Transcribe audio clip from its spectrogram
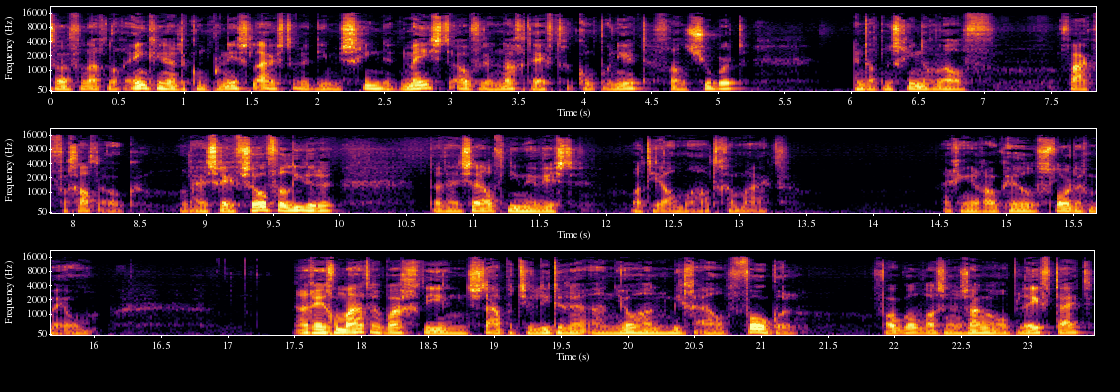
We vannacht nog één keer naar de componist luisteren die misschien het meest over de nacht heeft gecomponeerd, Frans Schubert. En dat misschien nog wel vaak vergat ook. Want hij schreef zoveel liederen dat hij zelf niet meer wist wat hij allemaal had gemaakt. Hij ging er ook heel slordig mee om. Nou, regelmatig bracht hij een stapeltje liederen aan Johann Michael Vogel. Vogel was een zanger op leeftijd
